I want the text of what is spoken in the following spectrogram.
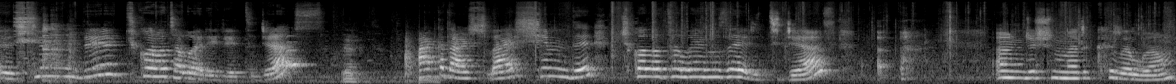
e, şimdi çikolataları eriteceğiz. Evet. Arkadaşlar şimdi çikolatalarımızı eriteceğiz. Önce şunları kıralım.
